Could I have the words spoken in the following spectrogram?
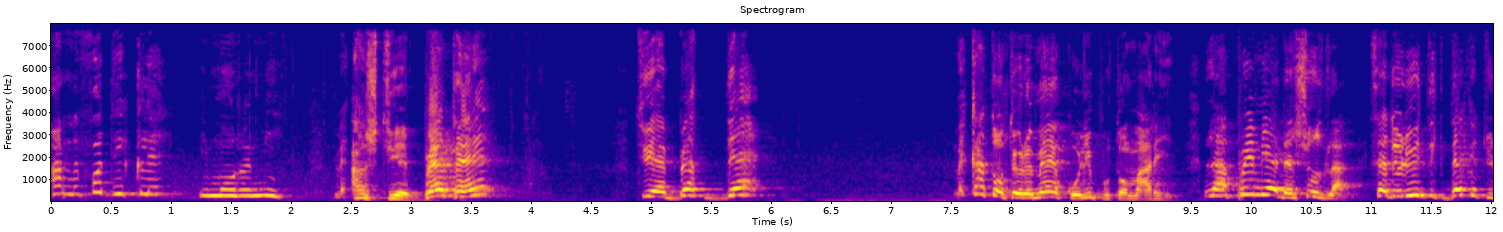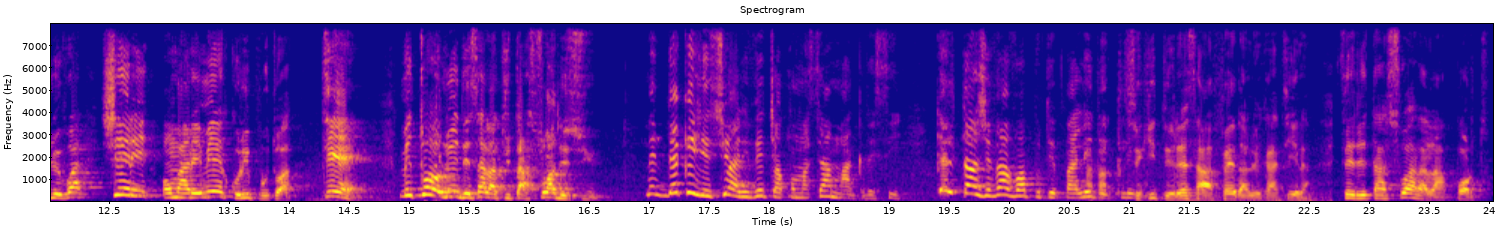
Ah, mais faut dire clé. Ils m'ont remis. Mais Ange, tu es bête, hein? Tu es bête dès? Mais quand on te remet un colis pour ton mari, la première des choses là, c'est de lui dire que dès que tu le vois, chérie, on m'a remis un colis pour toi. Tiens. Mais toi, au lieu de ça là, tu t'assois dessus. Mais dès que je suis arrivée, tu as commencé à m'agresser. Quel temps je vais avoir pour te parler des clés? Ce qui te reste à faire dans le quartier là, c'est de t'asseoir à la porte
